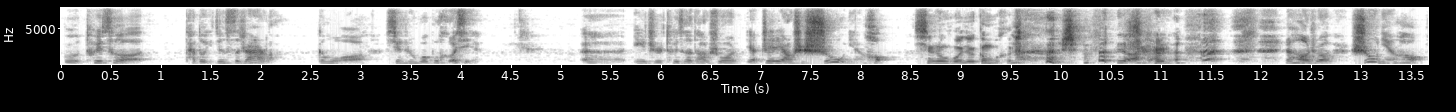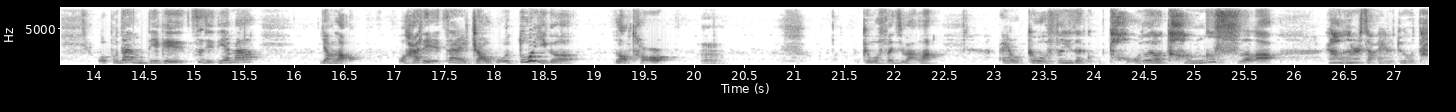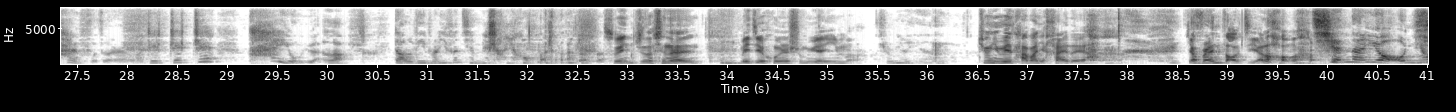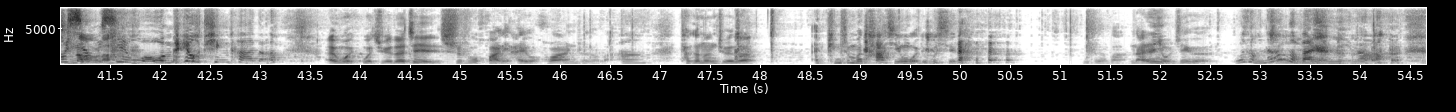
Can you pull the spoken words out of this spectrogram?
我推测他都已经四十二了，跟我性生活不和谐，呃，一直推测到说要这要是十五年后，性生活就更不和谐。什么对吧？然后说十五年后，我不但得给自己爹妈养老，我还得再照顾多一个老头儿。嗯，给我分析完了，哎呦，给我分析的头都要疼死了。然后我当时想，哎，这对我太负责任了，这这这太有缘了。到了地方一分钱没少要我的。所以你知道现在没结婚是什么原因吗？什么原因啊？就因为他把你害的呀，要不然你早结了好吗？前男友，你要相信我，我没有听他的。哎，我我觉得这师傅话里还有话，你知道吧？嗯，他可能觉得，哎，凭什么他行我就不行？你知道吧？男人有这个，我怎么那么万人迷 呢？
